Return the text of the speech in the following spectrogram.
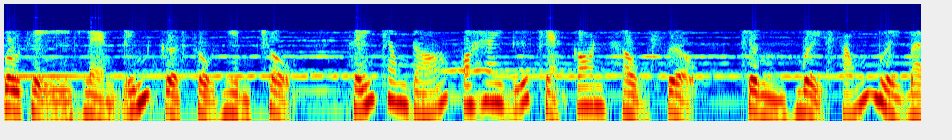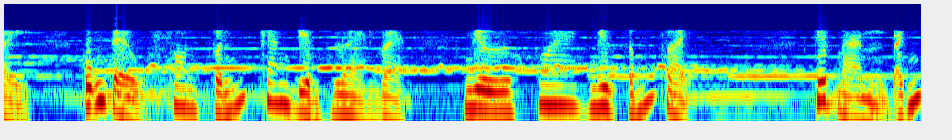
Vô thị lẻn đến cửa sổ nhìn trộm, thấy trong đó có hai đứa trẻ con hầu rượu, chừng 16-17, cũng đều son phấn trang điểm lòe loẹt, như hoa như gấm vậy tiếp bàn đánh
